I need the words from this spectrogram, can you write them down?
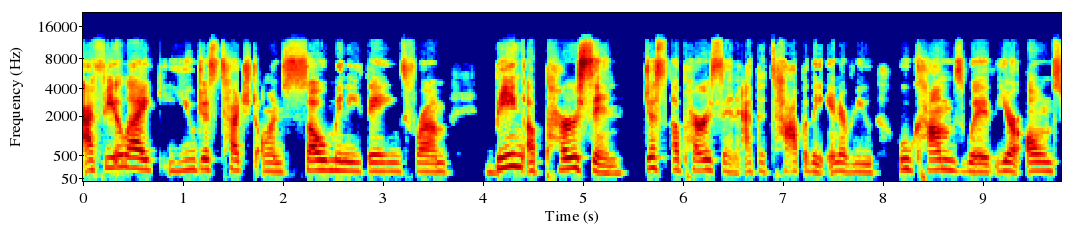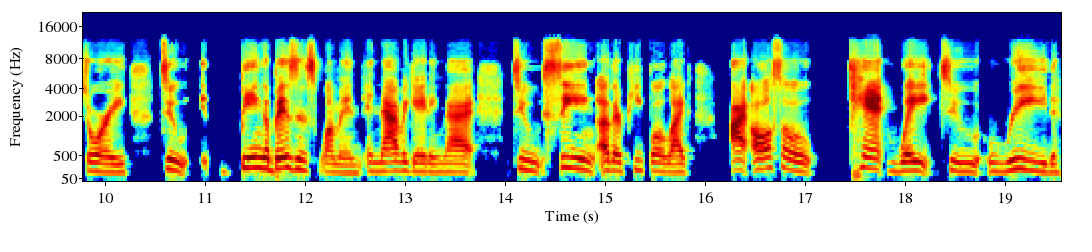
i feel like you just touched on so many things from being a person just a person at the top of the interview who comes with your own story to being a businesswoman and navigating that to seeing other people like i also can't wait to read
